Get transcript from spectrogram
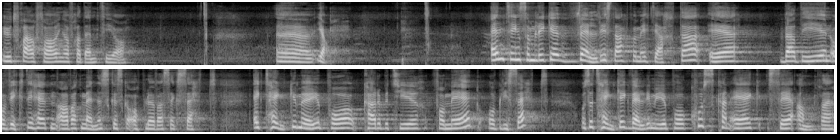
ut fra erfaringer fra den tida. Uh, ja. En ting som ligger veldig sterkt på mitt hjerte, er verdien og viktigheten av at mennesket skal oppleve seg sett. Jeg tenker mye på hva det betyr for meg å bli sett. Og så tenker jeg veldig mye på hvordan kan jeg se andre?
